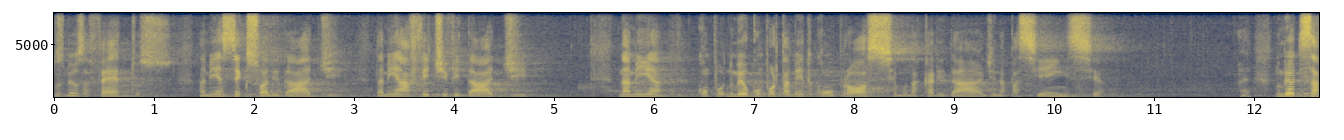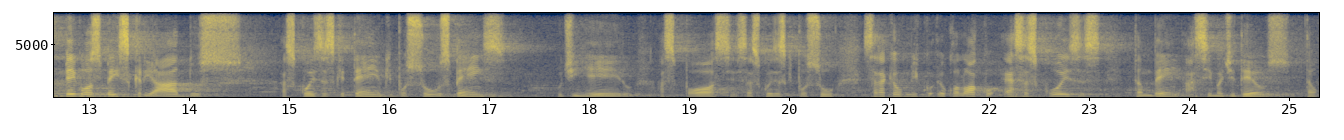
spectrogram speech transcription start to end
Nos meus afetos, na minha sexualidade, na minha afetividade, na minha, no meu comportamento com o próximo, na caridade, na paciência, é? no meu desapego aos bens criados, as coisas que tenho, que possuo, os bens o dinheiro, as posses, as coisas que possuo? Será que eu, me, eu coloco essas coisas também acima de Deus? Então,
